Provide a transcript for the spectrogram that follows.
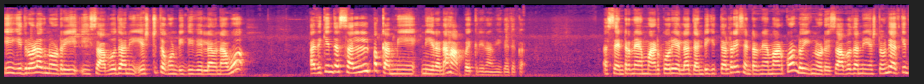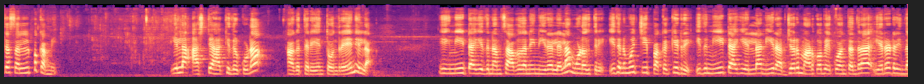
ಈಗ ಇದ್ರೊಳಗೆ ನೋಡ್ರಿ ಈ ಸಾಬೂದಾನಿ ಎಷ್ಟು ತೊಗೊಂಡಿದ್ದೀವಿಲ್ಲ ನಾವು. ಅದಕ್ಕಿಂತ ಸ್ವಲ್ಪ ಕಮ್ಮಿ ನೀರನ್ನು ಹಾಕ್ಬೇಕ್ರಿ ನಾವೀಗ ಅದಕ್ಕೆ. ಸೆಂಟ್ರ್ನ್ಯಾಗ ಮಾಡ್ಕೋರಿ ಎಲ್ಲ ದಂಡಿಗಿತ್ತಲ್ರಿ ಸೆಂಟರ್ನ್ಯಾಗ ಮಾಡಿಕೊಂಡು ಈಗ ನೋಡಿರಿ ಸಾಬೂದಾನಿ ಎಷ್ಟು ತೊಗೊಂಡು ಅದಕ್ಕಿಂತ ಸ್ವಲ್ಪ ಕಮ್ಮಿ. ಇಲ್ಲ, ಅಷ್ಟೇ ಹಾಕಿದ್ರು ಕೂಡ ಆಗುತ್ತೆ ರೀ ಏನು ತೊಂದರೆ ಏನಿಲ್ಲ. ಈಗ ನೀಟಾಗಿ ಇದು ನಮ್ಮ ಸಾಬುದಾನಿ ನೀರಲ್ಲೆಲ್ಲ ಮುಣಗ್ತ್ರಿ ಇದನ್ನು ಮುಚ್ಚಿ ಪಕ್ಕಕ್ಕಿಡ್ರಿ ಇದು ನೀಟಾಗಿ ಎಲ್ಲ ನೀರು ಅಬ್ಸರ್ವ್ ಮಾಡ್ಕೋಬೇಕು ಅಂತಂದ್ರೆ ಎರಡರಿಂದ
